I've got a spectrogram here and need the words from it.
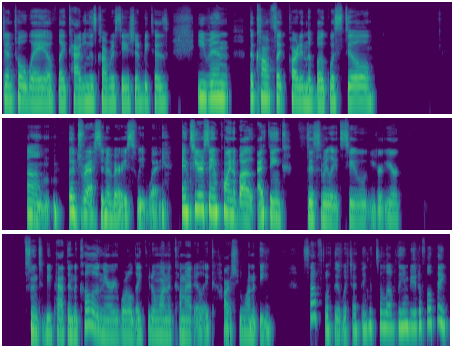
gentle way of like having this conversation because even the conflict part in the book was still um, addressed in a very sweet way. And to your same point about, I think this relates to your your soon to be path in the culinary world. Like you don't want to come at it like harsh. You want to be soft with it, which I think it's a lovely and beautiful thing.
